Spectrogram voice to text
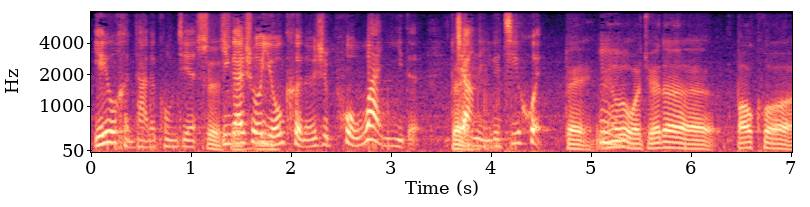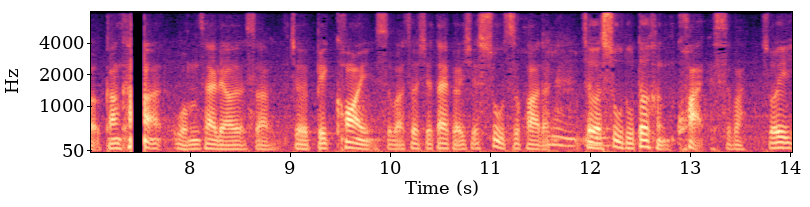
也有很大的空间？应该说有可能是破万亿的这样的一个机会。对，因为我觉得包括刚刚。我们在聊的是吧，就 Bitcoin 是吧？这些代表一些数字化的，这个速度都很快是吧？所以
